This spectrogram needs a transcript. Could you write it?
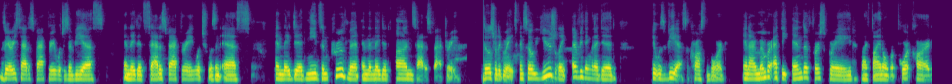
very satisfactory, which is a VS, and they did satisfactory, which was an S, and they did needs improvement, and then they did unsatisfactory. Those were the grades. And so usually everything that I did, it was VS across the board. And I remember at the end of first grade, my final report card,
